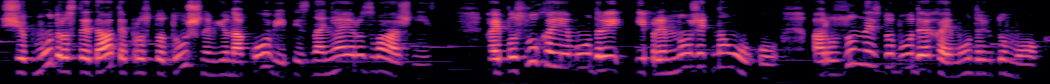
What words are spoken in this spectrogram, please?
щоб мудрости дати простодушним юнакові пізнання і розважність. Хай послухає мудрий і примножить науку, а розумний здобуде хай мудрих думок.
